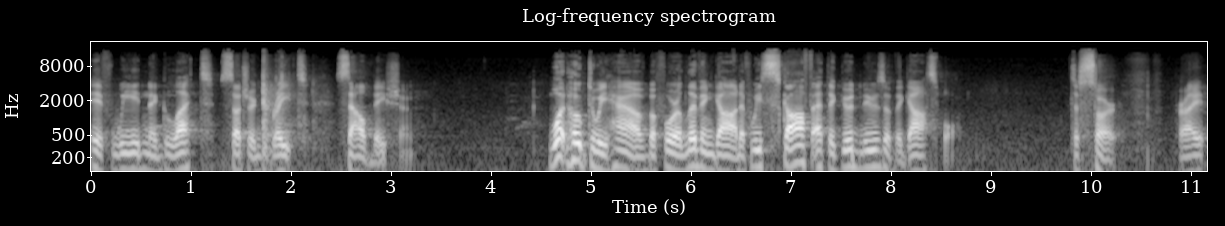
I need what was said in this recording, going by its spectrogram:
if we neglect such a great salvation? What hope do we have before a living God if we scoff at the good news of the gospel? To start, right?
